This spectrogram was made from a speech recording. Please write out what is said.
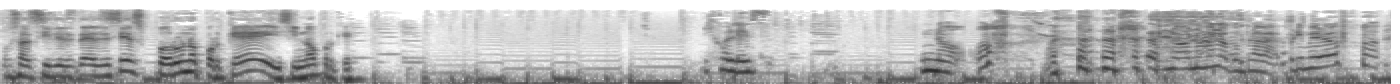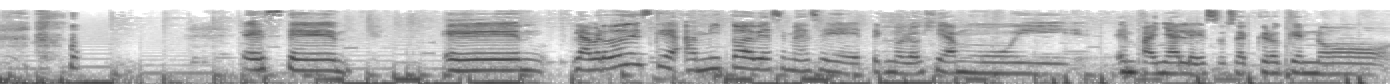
o sea, si te decías por uno, ¿por qué? Y si no, ¿por qué? Híjoles, no. no, no me lo compraba. Primero, este, eh, la verdad es que a mí todavía se me hace tecnología muy en pañales, o sea, creo que no,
